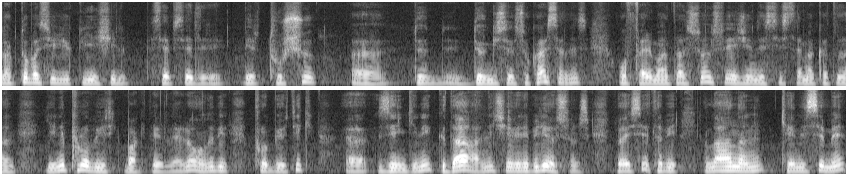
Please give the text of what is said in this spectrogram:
laktobasil yüklü yeşil sebzeleri bir turşu dö- döngüsüne sokarsanız o fermentasyon sürecinde sisteme katılan yeni probiyotik bakterilerle onu bir probiyotik e, zengini gıda haline çevirebiliyorsunuz. Dolayısıyla tabii lahananın kendisi mi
